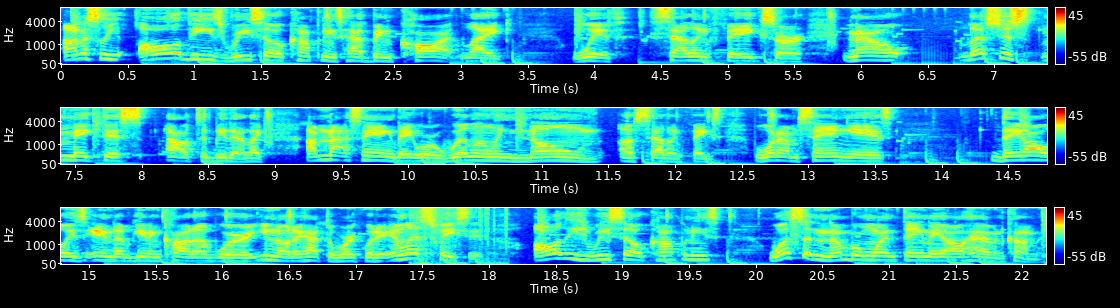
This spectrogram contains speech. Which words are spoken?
honestly, all these resale companies have been caught like with selling fakes or now let's just make this out to be that. Like i'm not saying they were willingly known of selling fakes but what i'm saying is they always end up getting caught up where you know they have to work with it. And let's face it all these resale companies what's the number one thing they all have in common?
